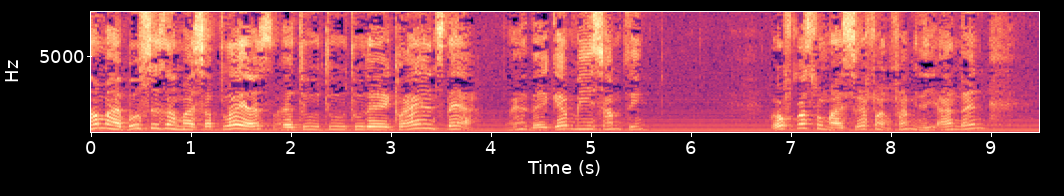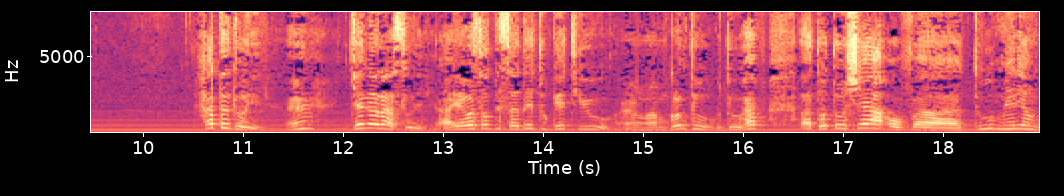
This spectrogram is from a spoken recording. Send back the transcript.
Know my bosses and my suppliers uh, to, to, to the clients there. eh, They gave me something. Of course for myself and family. And then heartedly, eh, generously, I also decided to get you. Uh, I'm going to, to have a total share of uh, $2 million,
